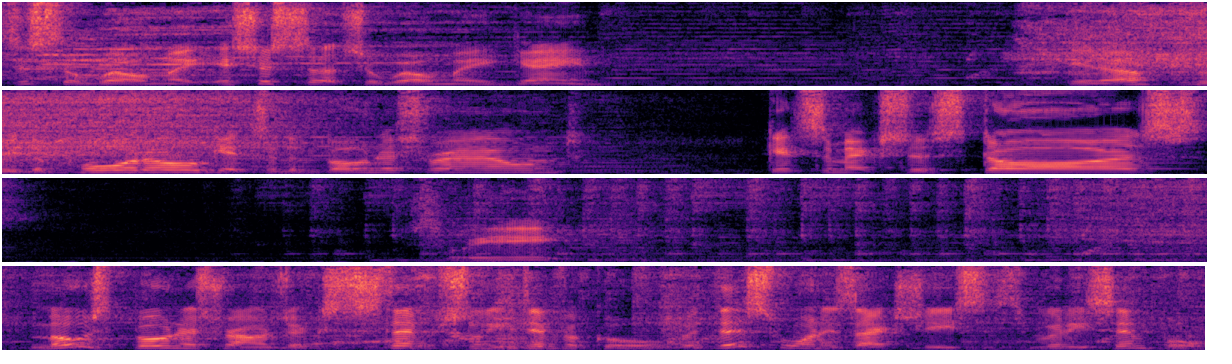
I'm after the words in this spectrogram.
it's just a well-made. It's just such a well-made game. You know, through the portal, get to the bonus round, get some extra stars. Sweet. Most bonus rounds are exceptionally difficult, but this one is actually really simple.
